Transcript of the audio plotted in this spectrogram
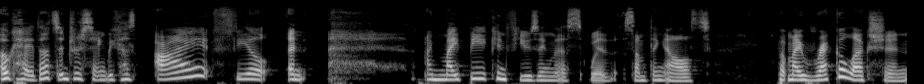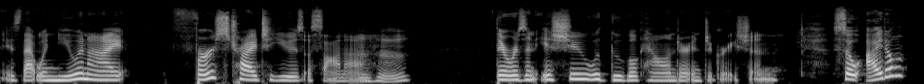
Okay, that's interesting because I feel, I might be confusing this with something else, but my recollection is that when you and I first tried to use Asana, Mm-hmm. there was an issue with Google Calendar integration. So I don't,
